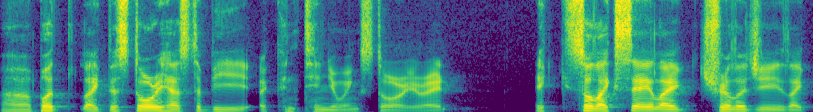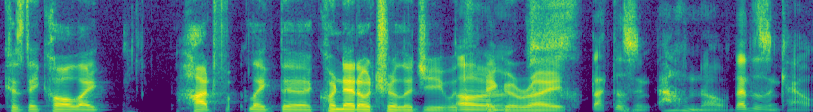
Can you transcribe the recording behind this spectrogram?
Uh, but like the story has to be a continuing story, right? It, so like say like trilogy, like because they call like hot like the Cornetto trilogy with Oh. Edgar Wright, That doesn't. I don't know. That doesn't count.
